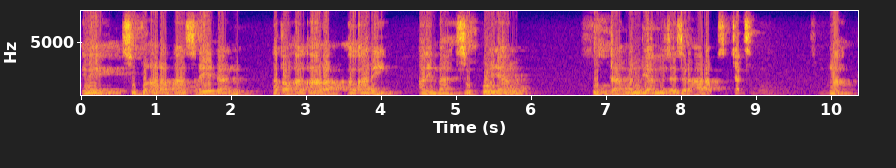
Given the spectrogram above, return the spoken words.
ini suku Arab asli dan atau Al Arab Al Ari Aribah, suku yang sudah mendiami Jazirah Arab sejak semula.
